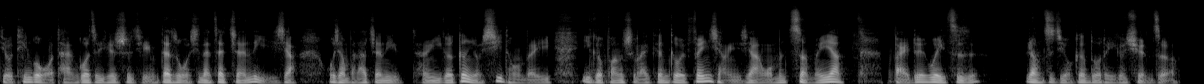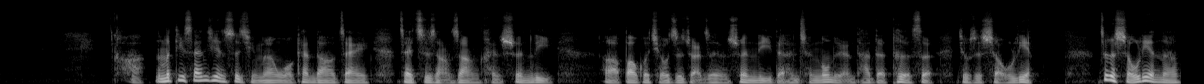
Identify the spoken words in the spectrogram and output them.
有听过我谈过这些事情，但是我现在再整理一下，我想把它整理成一个更有系统的一一个方式来跟各位分享一下，我们怎么样摆对位置，让自己有更多的一个选择。好，那么第三件事情呢，我看到在在职场上很顺利啊，包括求职转职很顺利的、很成功的人，他的特色就是熟练。这个熟练呢，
